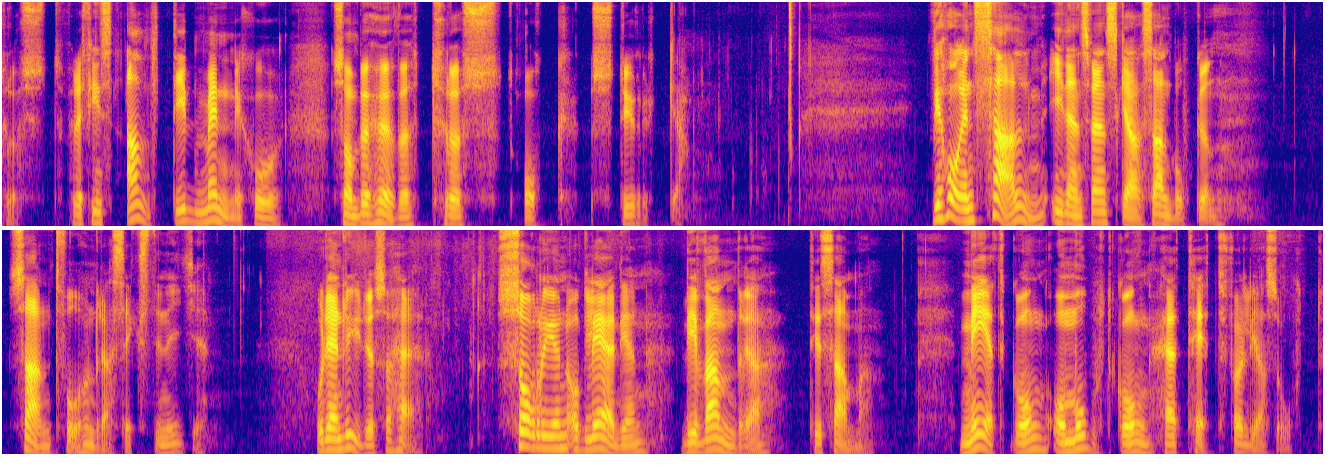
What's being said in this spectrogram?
tröst. För det finns alltid människor som behöver tröst och styrka. Vi har en psalm i den svenska psalmboken. Psalm 269. Och den lyder så här. Sorgen och glädjen, de vandrar tillsammans. Medgång och motgång här tätt följas åt.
